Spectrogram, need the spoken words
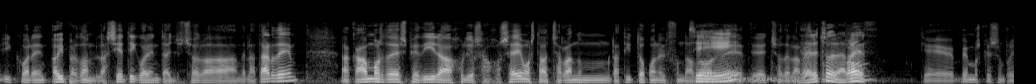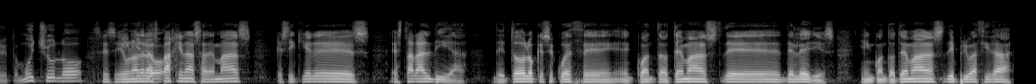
y 40, ay, perdón, las 7 y 48 de la, de la tarde. Acabamos de despedir a Julio San José, hemos estado charlando un ratito con el fundador Sí, de Derecho de la de Red. Derecho de la Red. Que vemos que es un proyecto muy chulo. Sí, sí, una de las páginas, además, que si quieres estar al día de todo lo que se cuece en cuanto a temas de, de leyes, en cuanto a temas de privacidad,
